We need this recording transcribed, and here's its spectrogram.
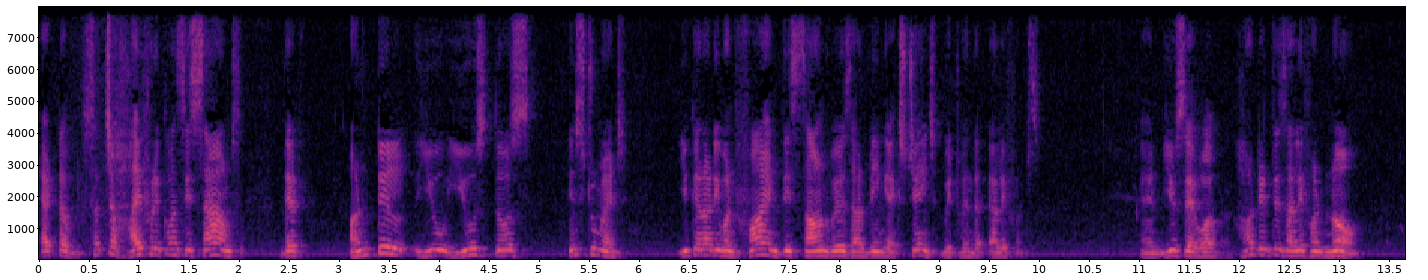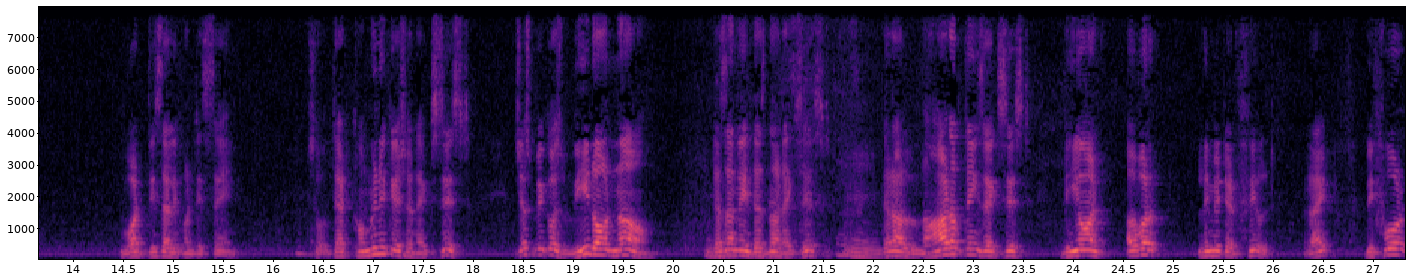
at a, such a high frequency sounds that until you use those instruments, you cannot even find these sound waves are being exchanged between the elephants. And you say, well, how did this elephant know what this elephant is saying? So that communication exists. Just because we don't know doesn't mean it does not exist. Mm. There are a lot of things exist beyond our limited field, right? Before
